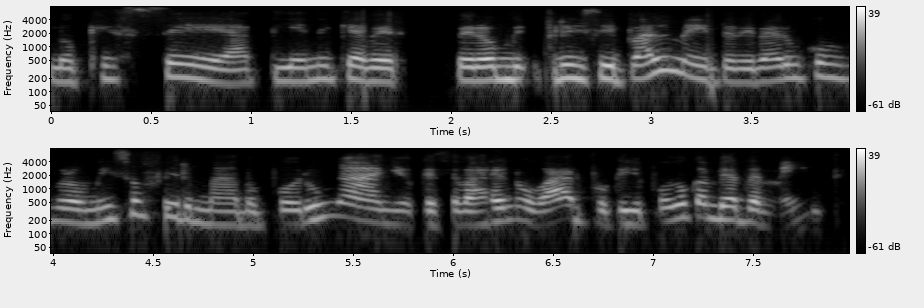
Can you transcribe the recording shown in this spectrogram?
lo que sea, tiene que haber, pero principalmente debe haber un compromiso firmado por un año que se va a renovar, porque yo puedo cambiar de mente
